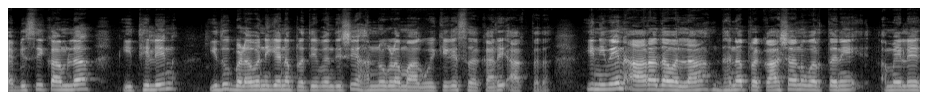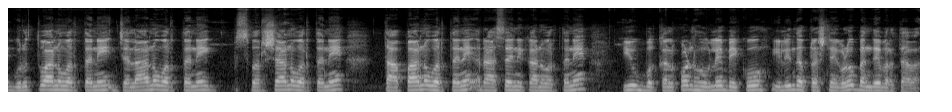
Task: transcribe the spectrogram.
ಎಬಿಸಿಕಾಮ್ಲ ಆಮ್ಲ ಇಥಿಲಿನ್ ಇದು ಬೆಳವಣಿಗೆಯನ್ನು ಪ್ರತಿಬಂಧಿಸಿ ಹಣ್ಣುಗಳ ಮಾಗುವಿಕೆಗೆ ಸಹಕಾರಿ ಆಗ್ತದೆ. ಈ ನೀವೇನು ಆರದವಲ್ಲ? ಧನ ಪ್ರಕಾಶಾನುವರ್ತನೆ, ಆಮೇಲೆ ಗುರುತ್ವಾನುವರ್ತನೆ, ಜಲಾನುವರ್ತನೆ, ಸ್ಪರ್ಶಾನುವರ್ತನೆ, ತಾಪಾನುವರ್ತನೆ, ರಾಸಾಯನಿಕಾನುವರ್ತನೆ, ಇವು ಬ ಕಲ್ಕೊಂಡು ಹೋಗಲೇಬೇಕು. ಇಲ್ಲಿಂದ ಪ್ರಶ್ನೆಗಳು ಬಂದೇ ಬರ್ತಾವೆ.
